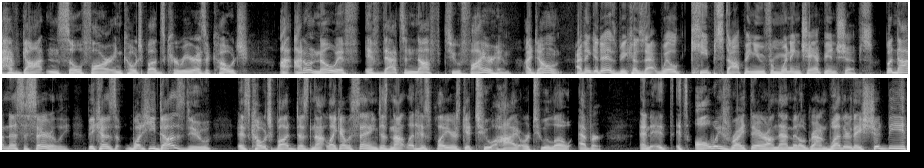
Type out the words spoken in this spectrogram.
have gotten so far in Coach Bud's career as a coach, I, I don't know if if that's enough to fire him. I don't. I think it is because that will keep stopping you from winning championships. But not necessarily. Because what he does do is Coach Bud does not, like I was saying, does not let his players get too high or too low ever. And it, it's always right there on that middle ground. Whether they should be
